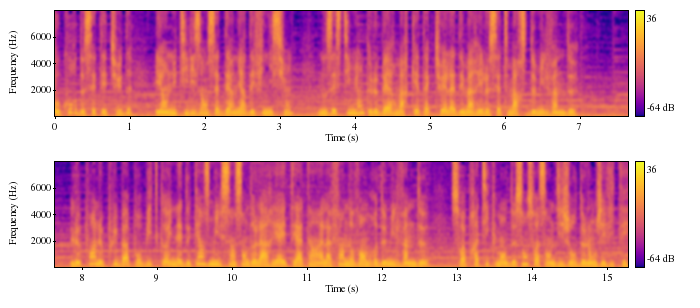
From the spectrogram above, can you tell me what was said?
Au cours de cette étude, et en utilisant cette dernière définition, nous estimions que le bear market actuel a démarré le 7 mars 2022. Le point le plus bas pour Bitcoin est de 15 500 dollars et a été atteint à la fin novembre 2022, soit pratiquement 270 jours de longévité.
